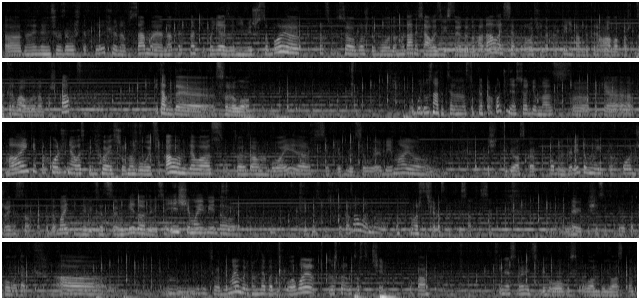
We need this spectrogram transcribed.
е, на інше залишити включеним саме на предметі пов'язані між собою. Про цього можна було догадатися, але звісно я не догадалася. Коротше, на картині там, де кривава на башка, і там, де сверло. Буду знати це на наступне проходження. Сьогодні у нас е, таке маленьке проходження, але сподіваюся, що воно було цікавим для вас. От е, з вами була Іля, всіх люблю, цілую, обіймаю. Пишіть, будь ласка, коментарі до моїх проходжень, ставте подобайки, діліться цим відео, дивіться інші мої відео. Підписуйтесь, вже казала, ну можете ще раз підписатися. Не відпишіться тільки випадково так. А, Любите, обіймаю, глеба над головою. До скорої зустрічі. Па-па. І не сваріть собі голову з фрилом, будь ласка.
